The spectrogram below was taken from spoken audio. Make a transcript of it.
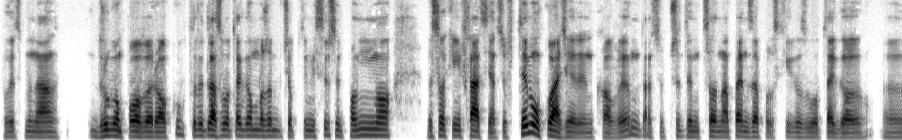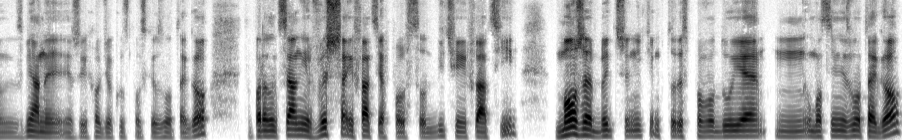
powiedzmy na drugą połowę roku, który dla złotego może być optymistyczny pomimo wysokiej inflacji. Znaczy w tym układzie rynkowym, znaczy przy tym, co napędza polskiego złotego, e, zmiany, jeżeli chodzi o kurs polskiego złotego, to paradoksalnie wyższa inflacja w Polsce, odbicie inflacji może być czynnikiem, który spowoduje mm, umocnienie złotego.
